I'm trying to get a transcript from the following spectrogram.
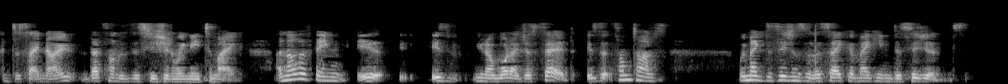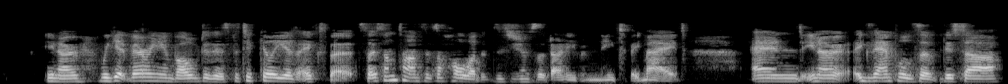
and to say, no, that's not a decision we need to make. Another thing is, is, you know, what I just said is that sometimes we make decisions for the sake of making decisions. You know, we get very involved in this, particularly as experts. So sometimes there's a whole lot of decisions that don't even need to be made. And, you know, examples of this are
